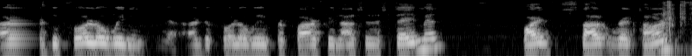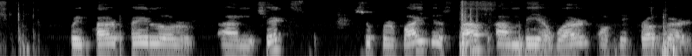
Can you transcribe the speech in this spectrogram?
are the following are the following prepare financial statement, file start return, prepare payroll and checks, supervise the staff and be aware of the proper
